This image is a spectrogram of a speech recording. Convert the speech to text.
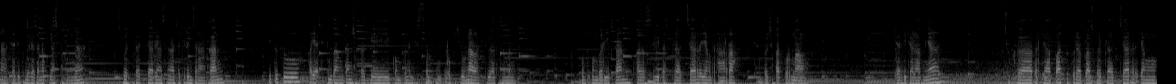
Nah, dari penjelasan aku yang sebelumnya, sumber belajar yang sengaja direncanakan itu tuh kayak dikembangkan sebagai komponen sistem instruksional gitu ya teman-teman untuk memberikan fasilitas belajar yang terarah dan bersifat formal. Dan di dalamnya juga terdapat beberapa sumber belajar yang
